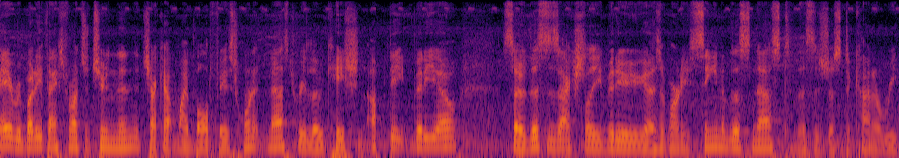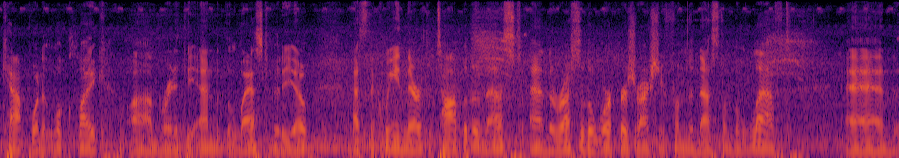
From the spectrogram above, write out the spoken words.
Hey everybody, thanks so much for tuning in to check out my bald-faced hornet nest relocation update video. So this is actually a video you guys have already seen of this nest. This is just to kind of recap what it looked like um, right at the end of the last video. That's the queen there at the top of the nest, and the rest of the workers are actually from the nest on the left. And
